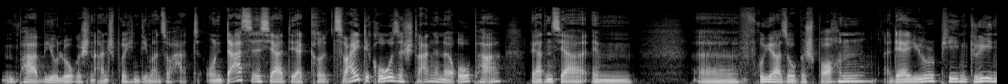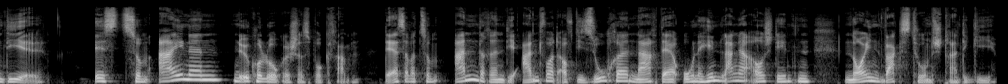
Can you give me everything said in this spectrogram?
ein paar biologischen Ansprüchen, die man so hat. Und das ist ja der zweite große Strang in Europa. Wir hatten es ja im äh, Frühjahr so besprochen. Der European Green Deal ist zum einen ein ökologisches Programm. Der ist aber zum anderen die Antwort auf die Suche nach der ohnehin lange ausstehenden neuen Wachstumsstrategie.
